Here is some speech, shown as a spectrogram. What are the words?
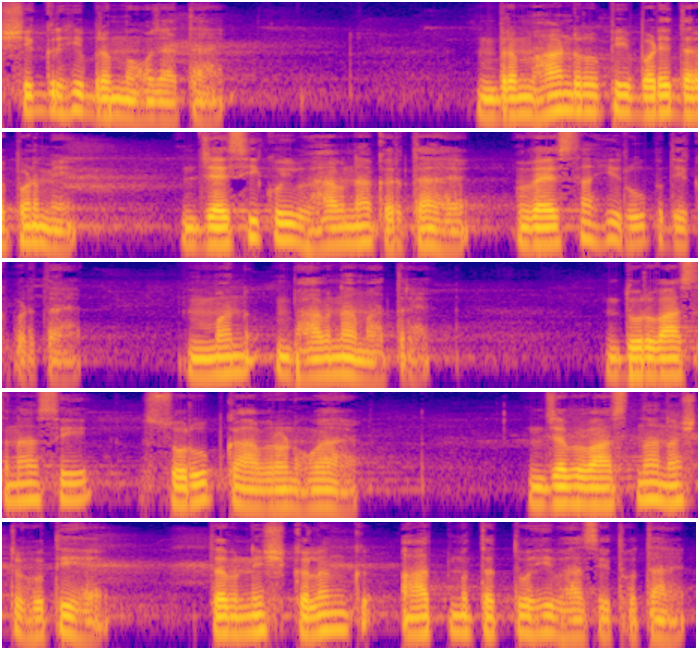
शीघ्र ही ब्रह्म हो जाता है। ब्रह्मांड रूपी बड़े दर्पण में जैसी कोई भावना करता है, वैसा ही रूप देख पड़ता है। मन भावना मात्र है। दुर्वासना से स्वरूप का आवरण हुआ है। जब वासना नष्ट होती है, तब निष्कलंक आत्म तत्व ही भाषित होता है।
